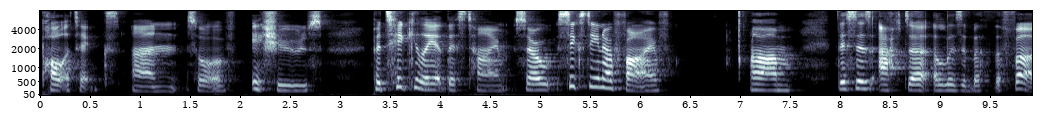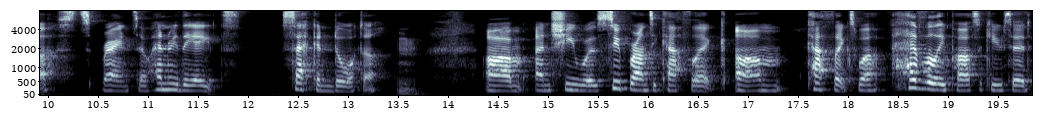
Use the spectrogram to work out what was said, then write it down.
politics and sort of issues, particularly at this time. So, 1605. Um, this is after Elizabeth I's reign, so Henry VIII's second daughter um, and she was super anti-Catholic. Um, Catholics were heavily persecuted,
